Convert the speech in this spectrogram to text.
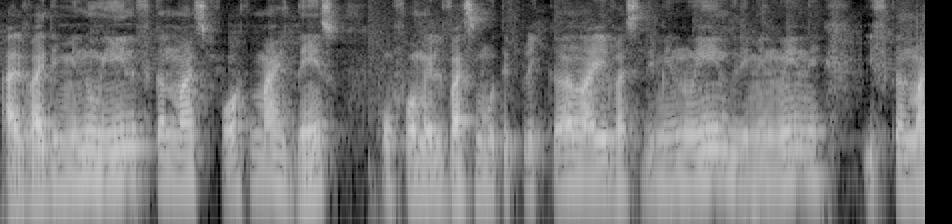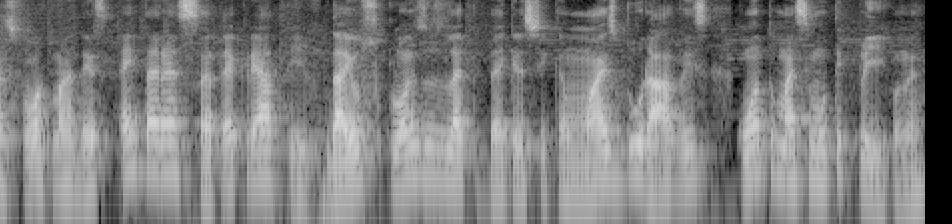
aí ele vai diminuindo, ficando mais forte, mais denso. Conforme ele vai se multiplicando, aí vai se diminuindo, diminuindo e ficando mais forte, mais denso. É interessante, é criativo. Daí os clones do Slapback, eles ficam mais duráveis quanto mais se multiplicam, né?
